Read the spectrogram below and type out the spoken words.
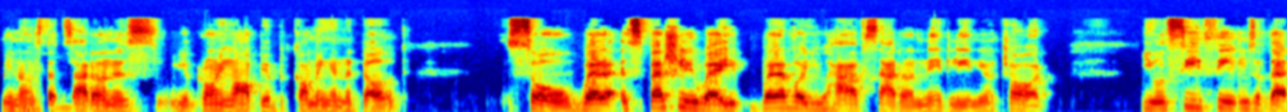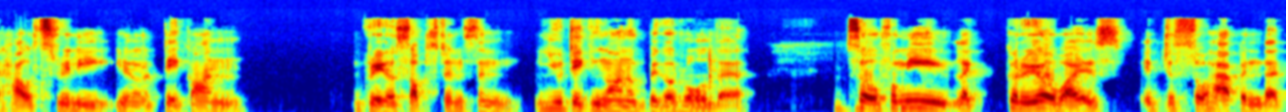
you know mm-hmm. that saturn is you're growing up you're becoming an adult. So where especially where you, wherever you have saturn natally in your chart you will see themes of that house really you know take on greater substance and you taking on a bigger role there. Mm-hmm. so for me like career wise it just so happened that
